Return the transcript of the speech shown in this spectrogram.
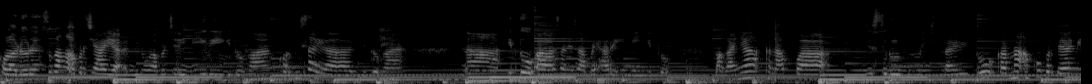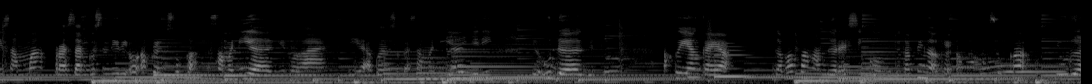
kalau ada orang yang suka nggak percaya gitu nggak percaya diri gitu kan. Kok bisa ya? gitu kan nah itu alasannya sampai hari ini gitu. Makanya kenapa justru lebih mencintai itu karena aku percaya nih sama perasaanku sendiri. Oh aku yang suka sama dia gitu kan. Iya aku yang suka sama dia jadi ya udah gitu. Aku yang kayak nggak apa-apa ngambil resiko gitu tapi nggak kayak oh aku suka ya udah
